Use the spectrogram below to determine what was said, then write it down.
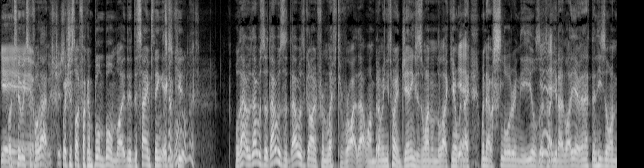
Yeah, like two yeah, weeks yeah, before that, it was just- where it's just like fucking boom, boom, like the, the same thing is execute. Well, that was that was that was that was going from left to right that one. But I mean, you're talking Jennings is one on the like you know when Yeah. they when they were slaughtering the eels. Yeah. you know, like yeah, and that, then he's the one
